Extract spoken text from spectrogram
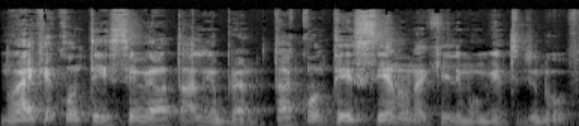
Não é que aconteceu e ela está lembrando, está acontecendo naquele momento de novo.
